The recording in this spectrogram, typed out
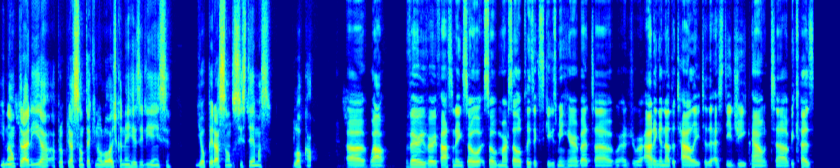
e não traria apropriação tecnológica nem resiliência de operação dos sistemas local. Uh, wow. Very, very fascinating. So, so Marcelo, please excuse me here, but uh, we're adding another tally to the SDG count uh, because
